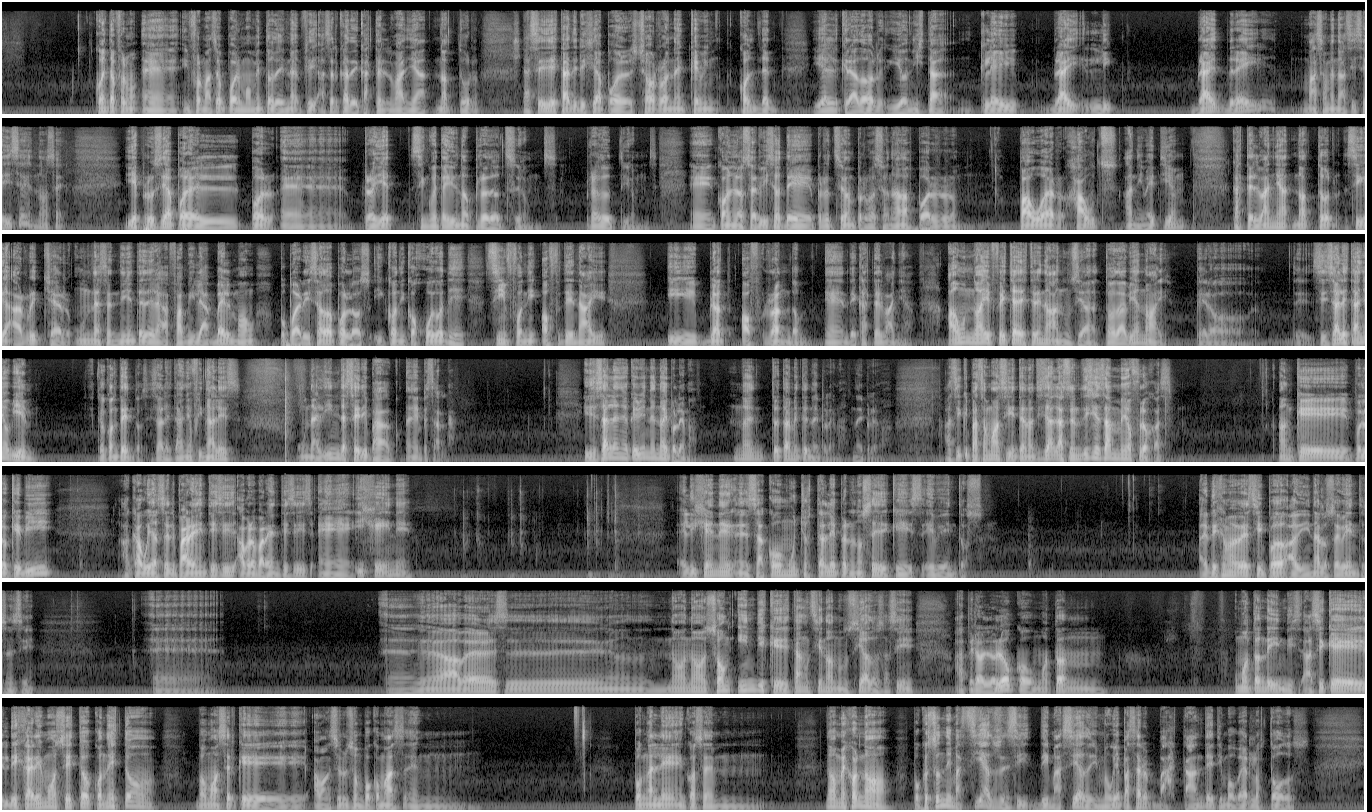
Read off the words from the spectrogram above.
Cuenta eh, información por el momento de Netflix acerca de Castlevania Nocturne. La serie está dirigida por el showrunner Kevin Colden y el creador guionista Clay Bradley, más o menos así se dice, no sé. Y es producida por el por eh, Project 51 Productions, Productions eh, con los servicios de producción proporcionados por Powerhouse Animation, Castlevania Nocturne sigue a Richard, un descendiente de la familia Belmont, popularizado por los icónicos juegos de Symphony of the Night y Blood of Random eh, de Castlevania. Aún no hay fecha de estreno anunciada, todavía no hay, pero si sale este año, bien. Estoy contento. Si sale este año, finales, una linda serie para empezarla. Y si sale el año que viene, no hay problema. No, totalmente no hay problema. No hay problema. Así que pasamos a la siguiente noticia. Las noticias están medio flojas. Aunque por lo que vi, acá voy a hacer paréntesis, abro paréntesis, eh, IGN. El IGN eh, sacó muchos trailers, pero no sé de qué es eventos. déjame ver si puedo adivinar los eventos en sí. Eh, eh, a ver. no, no, son indies que están siendo anunciados así. Ah, pero a lo loco, un montón. Un montón de indies. Así que dejaremos esto con esto. Vamos a hacer que avancemos un poco más en... Pónganle en cosas en... No, mejor no. Porque son demasiados en sí. Demasiados. Y me voy a pasar bastante tiempo verlos todos.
